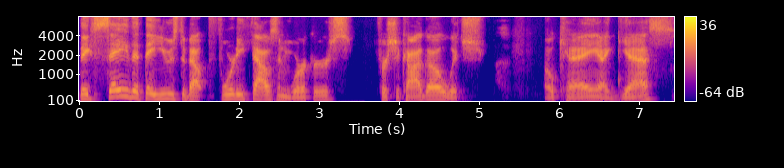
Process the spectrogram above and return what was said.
they say that they used about 40,000 workers for Chicago, which okay, I guess,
